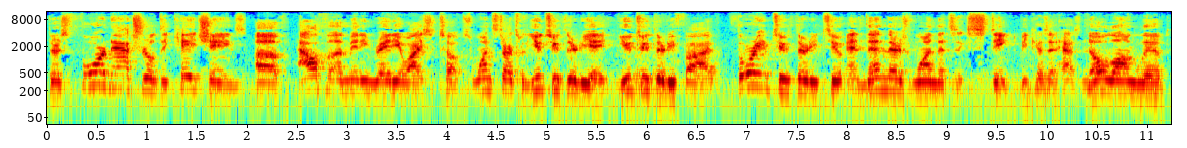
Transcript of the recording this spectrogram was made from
There's four natural decay chains of alpha emitting radioisotopes. One starts with U238, U235, thorium 232, and then there's one that's extinct because it has no long lived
